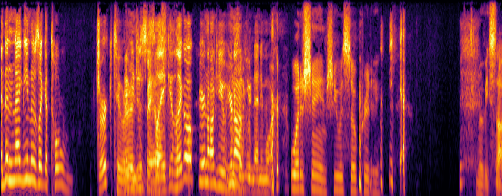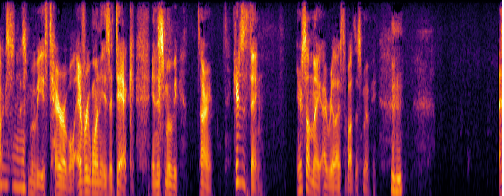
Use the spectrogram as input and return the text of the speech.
And then Magneto's like a total jerk to her, Yeah, he and just just is like, like, oh, you're not hu- He you're not like- a mutant anymore. What a shame! She was so pretty. yeah. This movie sucks. This movie is terrible. Everyone is a dick in this movie. All right. Here's the thing. Here's something I, I realized about this movie. Mhm.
